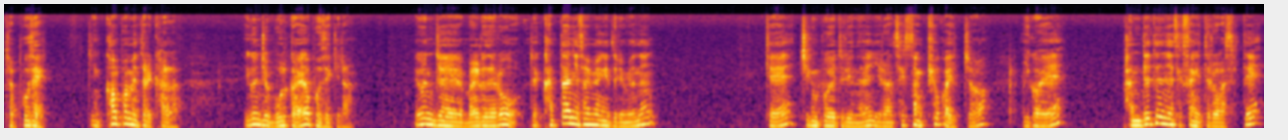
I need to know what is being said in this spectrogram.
자, 보색. 컴퍼멘터리 칼라. 이건 이제 뭘까요? 보색이란. 이건 이제 말 그대로 이제 간단히 설명해 드리면은 이렇게 지금 보여드리는 이런 색상 표가 있죠. 이거에 반대되는 색상이 들어갔을 때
